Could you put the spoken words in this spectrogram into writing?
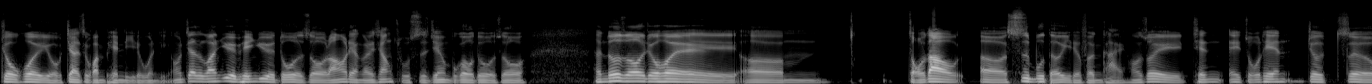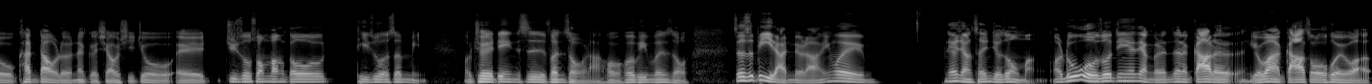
就会有价值观偏离的问题。然后价值观越偏越多的时候，然后两个人相处时间不够多的时候，很多时候就会嗯、走到呃势不得已的分开。哦，所以前诶昨天就就看到了那个消息，就诶据说双方都提出了声明，我确定是分手了，然后和平分手，这是必然的啦。因为你要讲陈零九这么忙啊，如果说今天两个人真的嘎了有办法嘎周会的话。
